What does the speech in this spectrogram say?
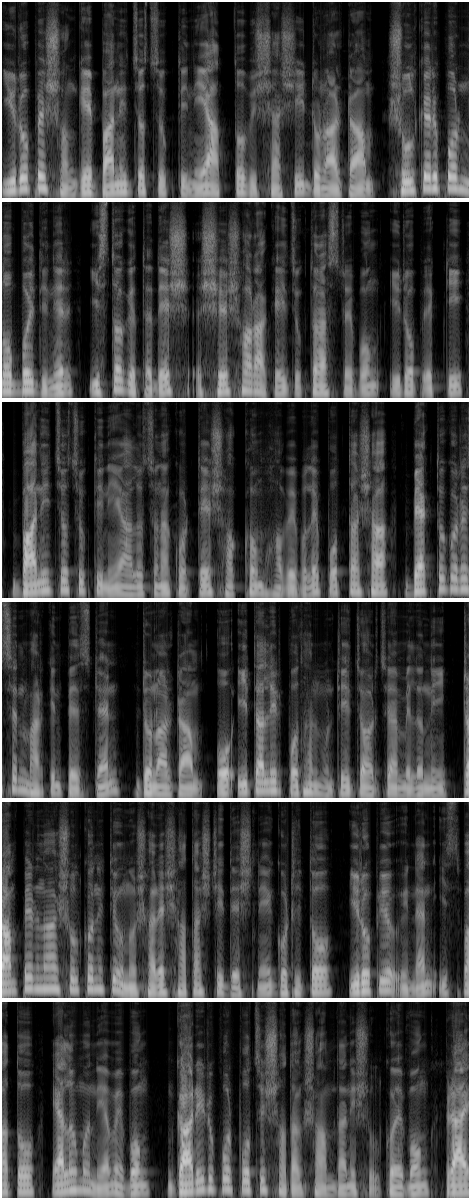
ইউরোপের সঙ্গে বাণিজ্য চুক্তি নিয়ে আত্মবিশ্বাসী ডোনাল্ড ট্রাম্প। শুল্কের উপর নব্বই দিনের স্থগিতাদেশ শেষ হওয়ার আগেই যুক্তরাষ্ট্র এবং ইউরোপ একটি বাণিজ্য চুক্তি নিয়ে আলোচনা করতে সক্ষম হবে বলে প্রত্যাশা ব্যক্ত করেছেন মার্কিন প্রেসিডেন্ট ডোনাল্ড ট্রাম্প ও ইতালির প্রধানমন্ত্রী জর্জিয়া মেলোনি। ট্রাম্পের নয়া শুল্কনীতি অনুসারে সাতাশটি দেশ নিয়ে গঠিত ইউরোপীয় ইউনিয়ন, ইস্পাত ও অ্যালুমিনিয়াম এবং গাড়ির উপর পঁচিশ শতাংশ আমদানি শুল্ক এবং প্রায়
